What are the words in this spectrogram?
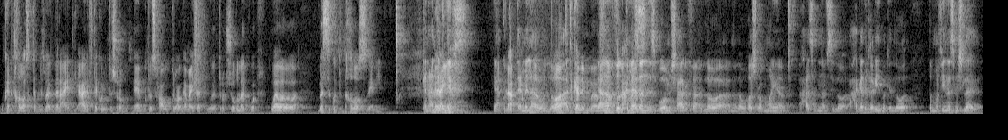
وكانت خلاص انت بالنسبة لك ده العادي عارف تاكل وتشرب وتنام وتصحى وتروح جامعتك وتروح شغلك و و و و بس كنت انت خلاص يعني كان عندك مريح. نفس يعني كنت لا. بتعملها ولا هو آه عادي؟ تتكلم يعني أنا فضلت. مثلا أسبوع مش عارف اللي هو أنا لو هشرب مية أحاسب نفسي اللي هو حاجات غريبة كده اللي هو طب ما في ناس مش لاقية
